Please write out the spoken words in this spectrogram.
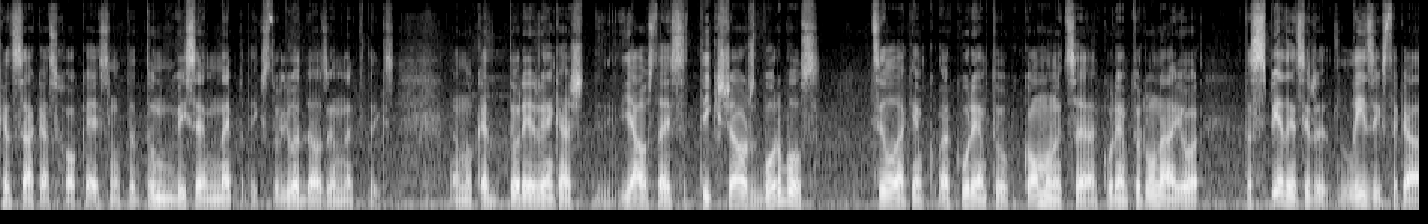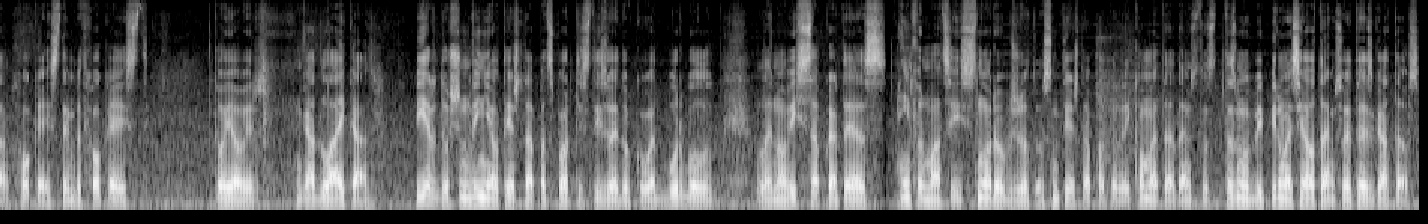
kad sākās hokejs, nu, tad tu visiem nepatiks, tu ļoti daudziem nepatiks. Nu, tur ir vienkārši jāuztaisa tik šaurs burbulis cilvēkiem, ar kuriem tu komunicē, ar kuriem tu runā. Jo tas spiediens ir līdzīgs hokeistiem, bet hokeisti to jau ir gadu laikā pieraduši. Viņi jau tieši tāpat sportisti izveido kaut kādu burbuli, lai no visas apkārtējās informācijas norobežotos. Un tieši tāpat arī komentētājiem tas, tas mums bija pirmais jautājums, vai tu esi gatavs.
